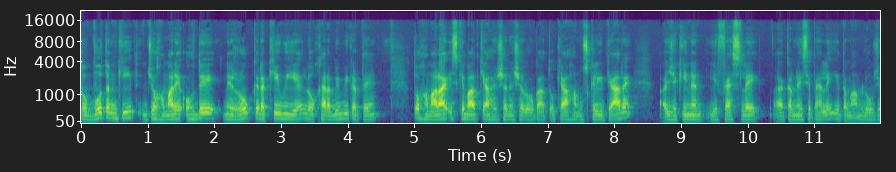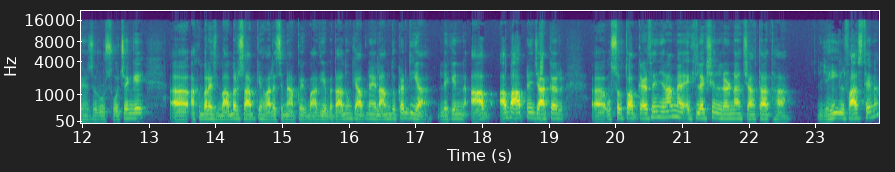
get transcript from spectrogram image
तो वो तनकीद जो हमारे अहदे ने रोक के रखी हुई है, लोग खैर अभी भी करते हैं तो हमारा इसके बाद क्या हशर नशर होगा? तो क्या हम उसके लिए तैयार हैं? यकीनन ये फ़ैसले करने से पहले ये तमाम लोग जो हैं ज़रूर सोचेंगे। अकबर इस बाबर साहब के हवाले से मैं आपको एक बात ये बता दूँ कि आपने ऐलान तो कर दिया, लेकिन आप, अब आपने जाकर उस वक्त तो आप कह रहे थे, जनाब, मैं इलेक्शन लड़ना चाहता था। यही अल्फाज थे ना?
